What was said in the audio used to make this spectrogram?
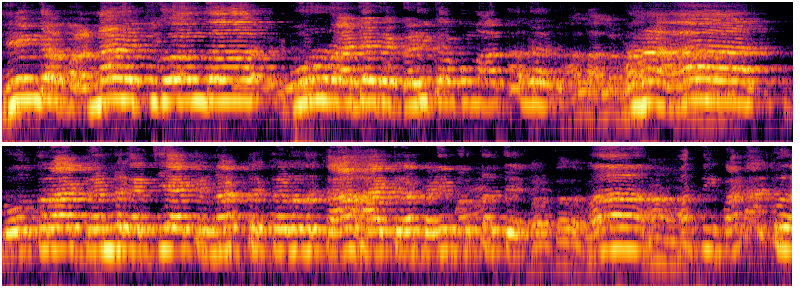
ಹಿಂಗ ಬಣ್ಣ ಹಚ್ಚಿಗೋ ಅಂದ ಊರು ರಾಜ್ಯ ಗಡಿ ಕಾಕು ಮಾತಲ್ಲ. ಅಲ್ಲ ಅಲ್ಲ ದೋತ್ರ ಗಂಡ ಗಚ್ಚಿ ಹಾಕಿ ನಟ್ಟ ಕಡದ ಕಾಳು ಹಾಕಿರ ಗಡಿ ಬರ್ತತೆ. ಮತ್ ನೀ ಬಣ್ಣ ಹಾಕ್ತದ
